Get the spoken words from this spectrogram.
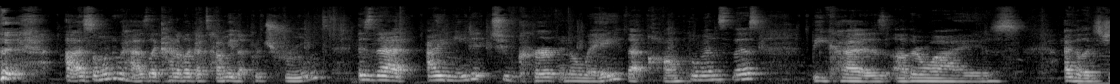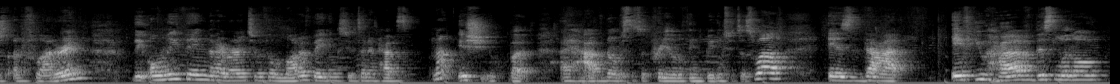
as someone who has like kind of like a tummy that protrudes, is that I need it to curve in a way that complements this because otherwise I feel like it's just unflattering. The only thing that I run into with a lot of bathing suits, and I've had this, not issue, but I have noticed this with Pretty Little Things bathing suits as well, is that if you have this little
